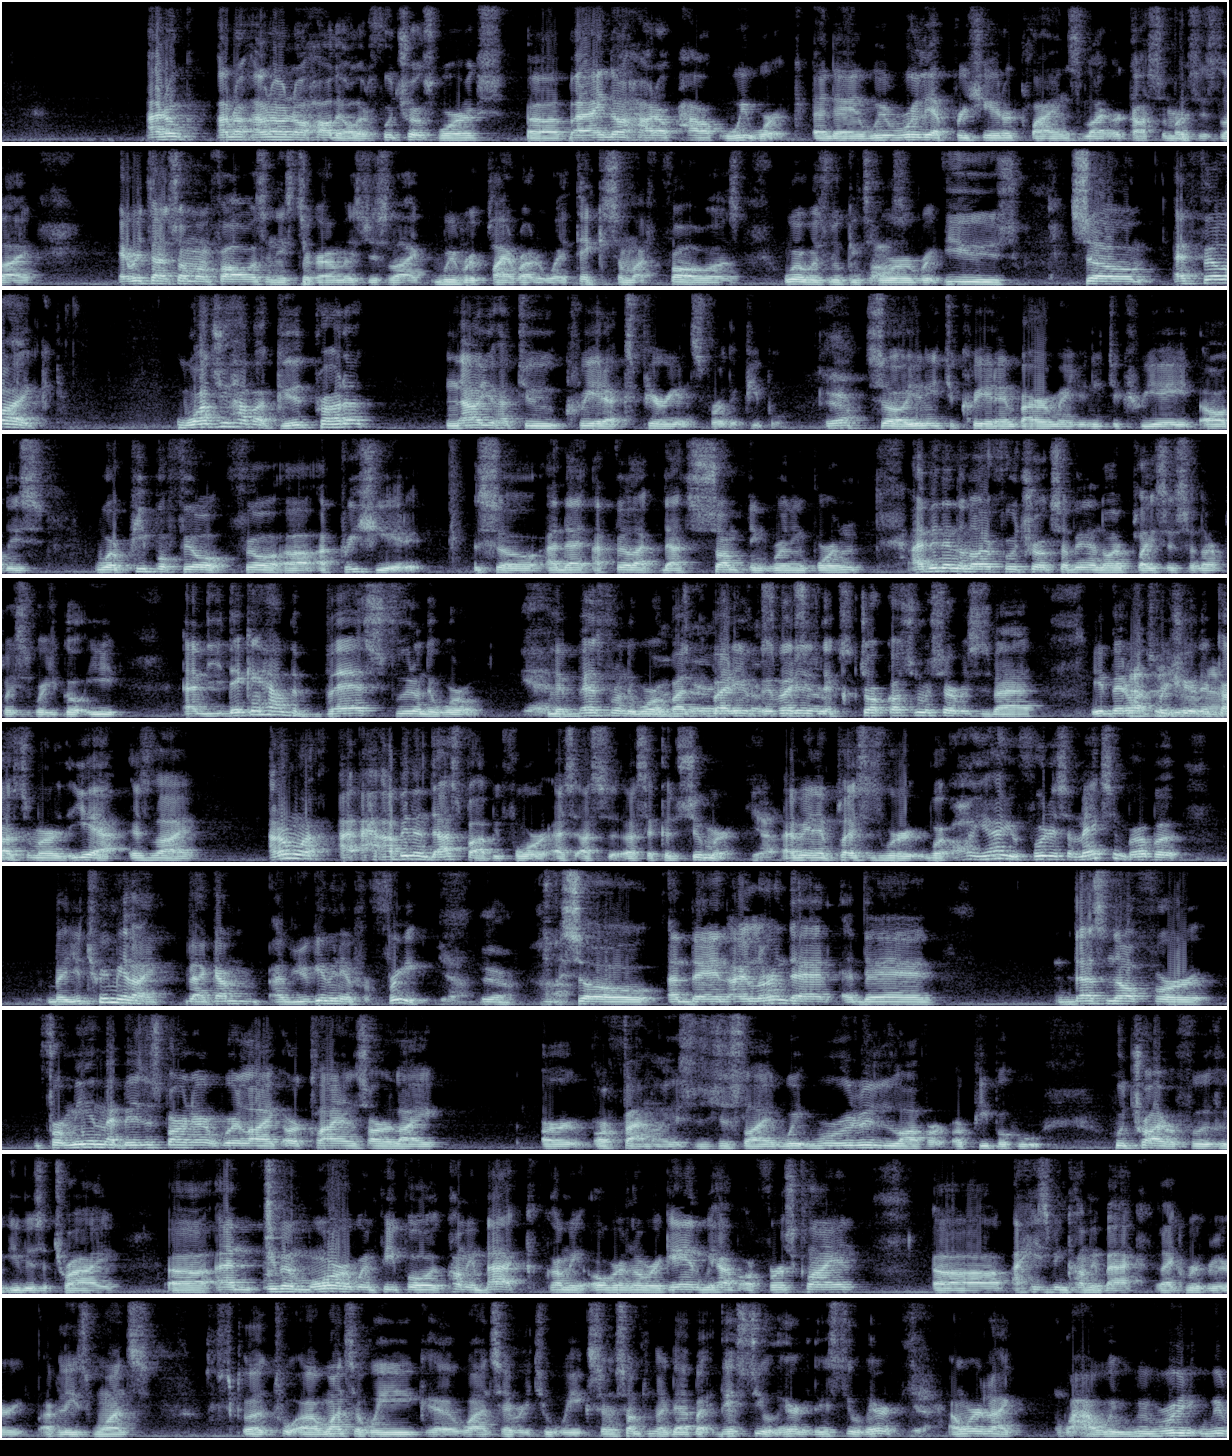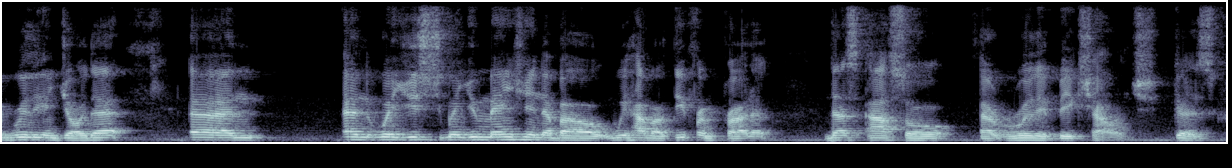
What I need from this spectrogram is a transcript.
I don't I don't I don't know how the other food trucks works, uh, but I know how to, how we work, and then we really appreciate our clients, like our customers. Is like every time someone follows on Instagram, it's just like we reply right away. Thank you so much for following us. We're always looking That's for awesome. reviews. So I feel like once you have a good product, now you have to create an experience for the people. Yeah. So you need to create an environment. You need to create all this where people feel feel uh, appreciated. So and that I feel like that's something really important. I've been in other food trucks. I've been in other places and other places where you go eat, and they can have the best food in the world, Yeah. the best food in the world. But But but if, but if customer the customer service is bad, if they don't That's appreciate the remember. customer, yeah, it's like. I don't want. I, I've been in that spot before as, as, as a consumer. Yeah. I've been in places where, where oh yeah, your food is amazing, bro, but but you treat me like like I'm, I'm you're giving it for free. Yeah. Yeah. So and then I learned that, and then that's not for for me and my business partner. We're like our clients are like our our families. It's just like we, we really love our, our people who who try our food, who give us a try. Uh, and even more when people are coming back, coming over and over again. We have our first client. Uh, he's been coming back like regularly, at least once, uh, tw- uh, once a week, uh, once every two weeks, or something like that. But they're still there. They're still there. Yeah. And we're like, wow, we, we really we really enjoy that. And and when you when you mentioned about we have a different product, that's also a really big challenge because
